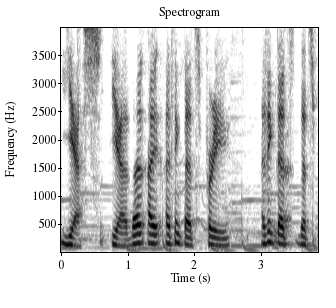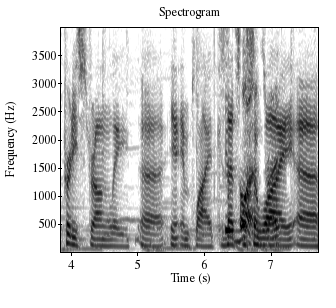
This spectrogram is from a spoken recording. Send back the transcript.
yes, yeah. That I, I think that's pretty. I think Okay. that's that's pretty strongly uh, i- implied because It that's also why right? uh,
